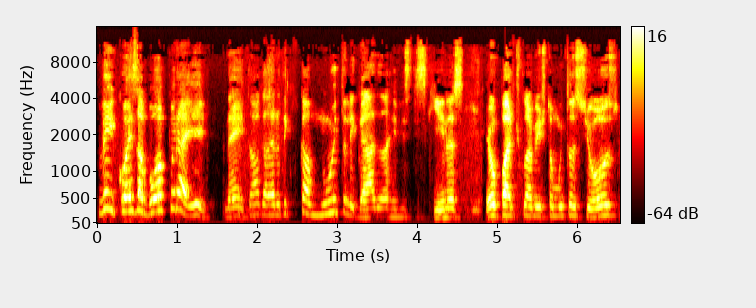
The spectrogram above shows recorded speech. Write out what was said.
vem coisa boa por aí. Né? Então a galera tem que ficar muito ligada na revista Esquinas. Eu, particularmente, estou muito ansioso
